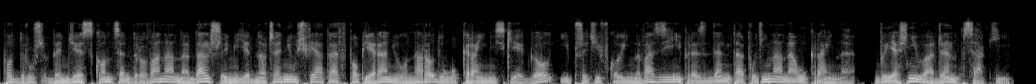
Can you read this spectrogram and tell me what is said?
Podróż będzie skoncentrowana na dalszym jednoczeniu świata w popieraniu narodu ukraińskiego i przeciwko inwazji prezydenta Putina na Ukrainę, wyjaśniła Jen Psaki.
